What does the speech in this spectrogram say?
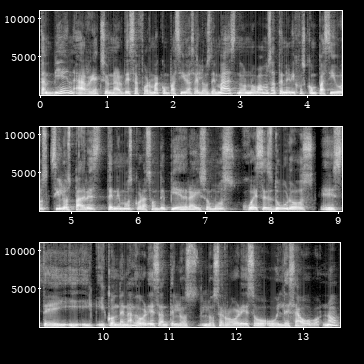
también a reaccionar de esa forma compasiva hacia los demás. No, no vamos a tener hijos compasivos si los padres tenemos corazón de piedra y somos jueces duros este, y, condenadores ante los, los errores o, o el desahogo, ¿no?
